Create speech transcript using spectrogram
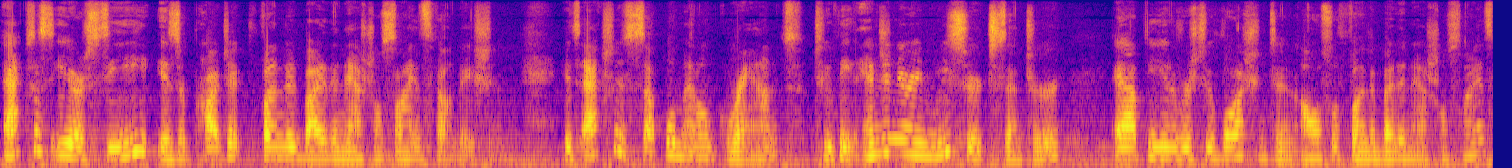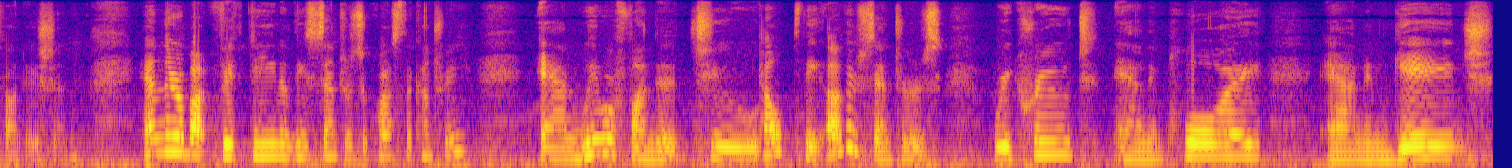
Access ERC is a project funded by the National Science Foundation. It's actually a supplemental grant to the Engineering Research Center at the University of Washington, also funded by the National Science Foundation. And there are about 15 of these centers across the country, and we were funded to help the other centers recruit and employ and engage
